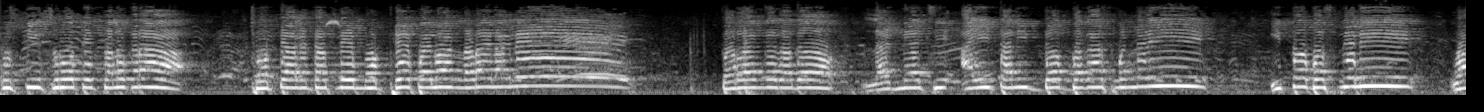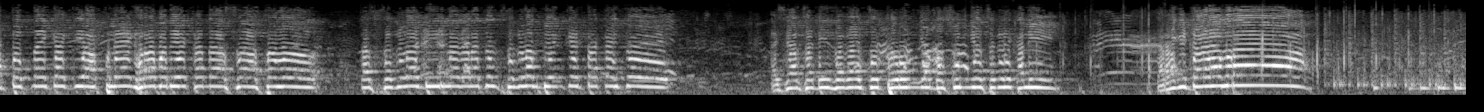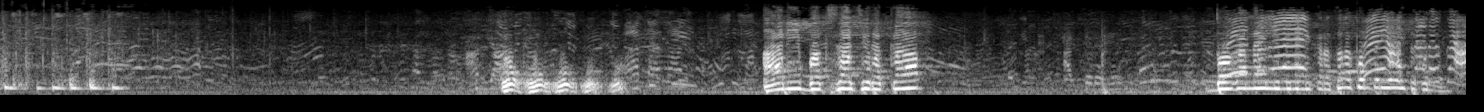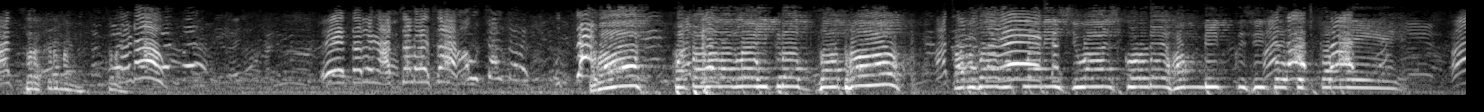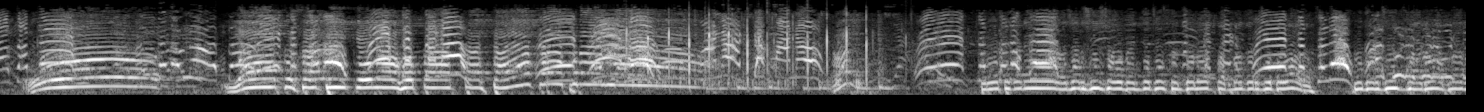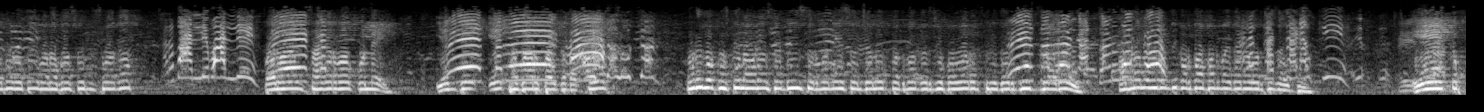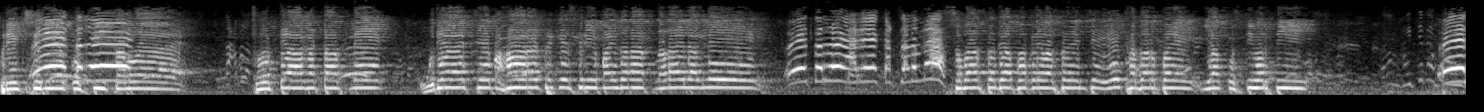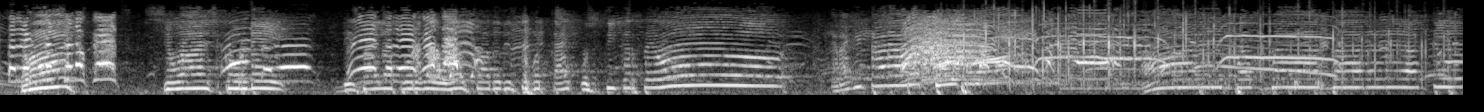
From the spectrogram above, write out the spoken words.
कुस्ती सुरू होते. चालू करा. छोट्या गटातले मोठे पैलवान लढाय लागले. तरंग दादा लढण्याची आईट आणि डब बघास मंडळी. इथं बसलेली वाटत नाही का की आपल्या घरामध्ये एखादं असं असावं? का सगळं डीलला घालायचं सगळंच बँकेत टाकायचं? अशासाठी जगायचं ठरवून घ्या बसून घ्या सगळे खाली. करा की टाळ्या बरा. आणि बक्षाची रक्कम. दोघांनाही लिमी लिमी करा. चला कोणतरी या इथं कोणतरी. चला करा ना चला. पटायला लागला इकडं. जाधव कब्जा घेतला आणि शिवांश कोरडे हम भी किसी से कुछ करणे ओ याचसाठी केला होता तर या ठिकाणी राजर्षी शाहू बँकेचे संचालक पद्माकरजी पवार प्रदर्शित जाधव आपल्याकडे होते मनापासून स्वागत. सागरभाऊ कोल्हे. यांचे एक हजार रुपयाचं बक्षीस पुढील कुस्ती लावण्यासाठी सन्मान्य संचालक पद्माकरजी पवार श्रीधरजीत जाधव. आपल्याला विनंती करतो आपण मैदानावरती जायचं एक प्रेक्षणीय कुस्ती चालू. आहे. छोट्या गटातले उद्याचे महाराष्ट्र केसरी मैदानात लढायला लागले. सुभाष सध्या पोकळे वास्तव यांचे एक हजार रुपये या कुस्तीवरती. शिवांश कोरडे दिसायला पोरगा एवढा साधं दिसतं पण काय कुस्ती करतोय हो?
